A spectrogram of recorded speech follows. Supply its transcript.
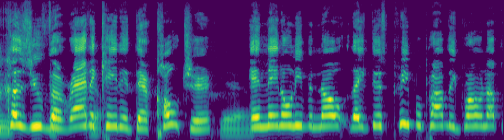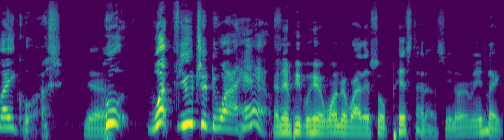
because you've Yep. eradicated their culture yeah, and they don't even know like there's people probably growing up like gosh yeah. who what future do i have And then people here wonder why they're so pissed at us. You know what I mean? Like,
